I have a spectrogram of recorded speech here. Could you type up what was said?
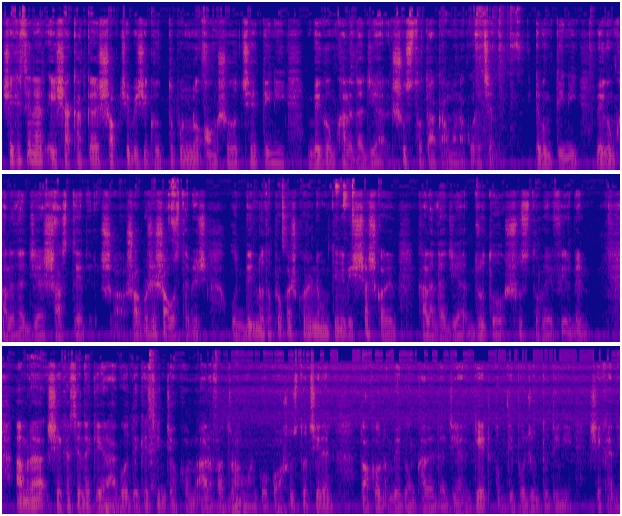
শেখ হাসিনার এই সাক্ষাৎকারের সবচেয়ে বেশি গুরুত্বপূর্ণ অংশ হচ্ছে তিনি বেগম খালেদা জিয়ার সুস্থতা কামনা করেছেন। এবং তিনি বেগম খালেদা জিয়ার স্বাস্থ্যের সর্বশেষ অবস্থা বেশ উদ্বিগ্নতা প্রকাশ করেন এবং তিনি বিশ্বাস করেন খালেদা জিয়া দ্রুত সুস্থ হয়ে ফিরবেন। আমরা শেখ হাসিনাকে এর আগেও দেখেছি যখন আরাফাত রহমান কোকো অসুস্থ ছিলেন, তখন বেগম খালেদা জিয়ার গেট অবধি পর্যন্ত তিনি সেখানে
